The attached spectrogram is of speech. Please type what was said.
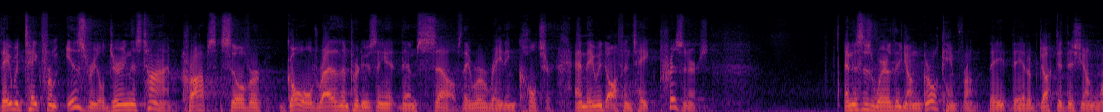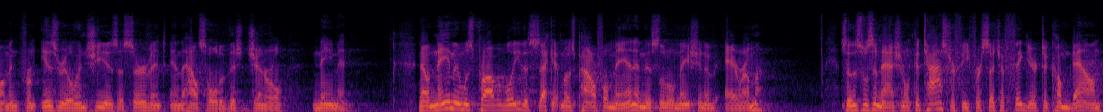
They would take from Israel during this time crops, silver, gold, rather than producing it themselves. They were a raiding culture. And they would often take prisoners. And this is where the young girl came from. They, they had abducted this young woman from Israel, and she is a servant in the household of this general Naaman. Now, Naaman was probably the second most powerful man in this little nation of Aram. So, this was a national catastrophe for such a figure to come down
